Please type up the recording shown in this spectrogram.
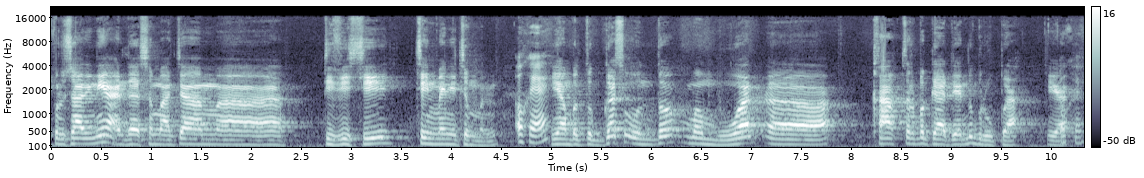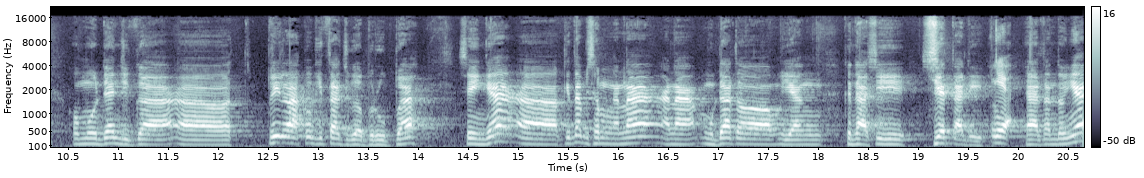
perusahaan ini ada semacam uh, divisi change management Oke. yang bertugas untuk membuat uh, culture pegadaian itu berubah, ya. Oke. Kemudian juga uh, perilaku kita juga berubah sehingga uh, kita bisa mengenal anak muda atau yang generasi Z tadi. Iya. Nah, tentunya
